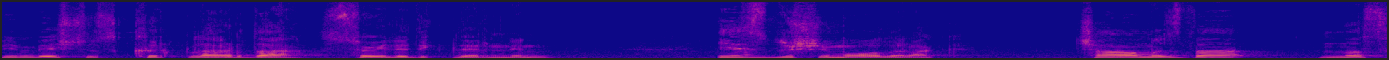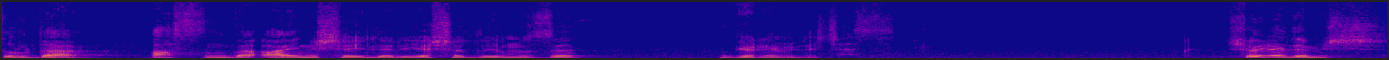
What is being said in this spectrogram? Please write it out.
1540'larda söylediklerinin iz düşümü olarak çağımızda nasıl da aslında aynı şeyleri yaşadığımızı görebileceğiz. Şöyle demiş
